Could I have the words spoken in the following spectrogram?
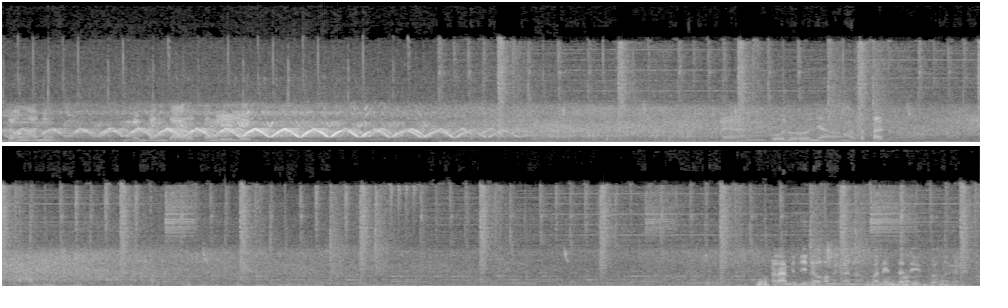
Ang ganda ng ano, ang gandang dahot, ang lilim. Ayan, puno niya, matatag. Marami din ho kaming ano, paninda dito na ganito.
